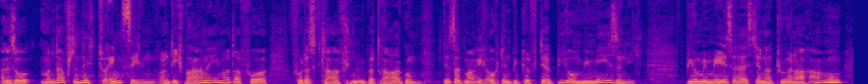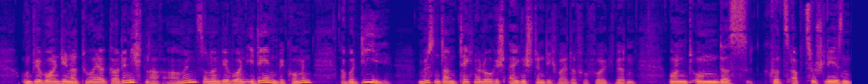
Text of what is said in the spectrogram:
Also man darf das nicht zu eng sehen und ich warne immer davor vor der sklavischen Übertragung. Deshalb mag ich auch den Begriff der Biomimese nicht. Biomimese heißt ja Naturnachahmung und wir wollen die Natur ja gerade nicht nachahmen, sondern wir wollen Ideen bekommen, aber die müssen dann technologisch eigenständig weiterverfolgt werden. Und um das kurz abzuschließen,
